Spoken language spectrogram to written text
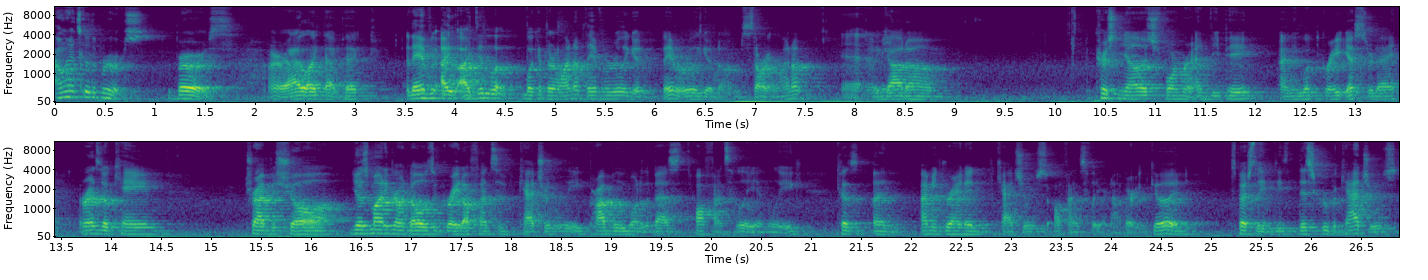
I'm gonna have to go the Brewers. The Brewers. All right, I like that pick. They have. I, I did look, look at their lineup. They have a really good. They have a really good um, starting lineup. Yeah, I They mean, got um, Christian Yelich, former MVP, and he looked great yesterday. Lorenzo Cain, Travis Shaw, Yasmani Grandal is a great offensive catcher in the league, probably one of the best offensively in the league. Because I mean, granted, catchers offensively are not very good, especially these, this group of catchers.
